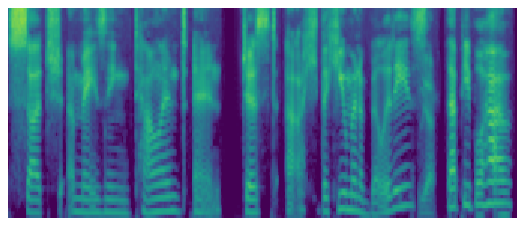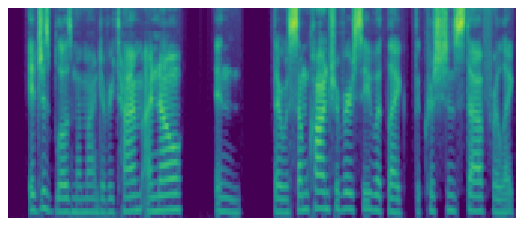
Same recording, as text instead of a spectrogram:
such amazing talent and just uh, the human abilities Yeah. that people have. It just blows my mind every time. I know, in there was some controversy with like the Christian stuff or like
